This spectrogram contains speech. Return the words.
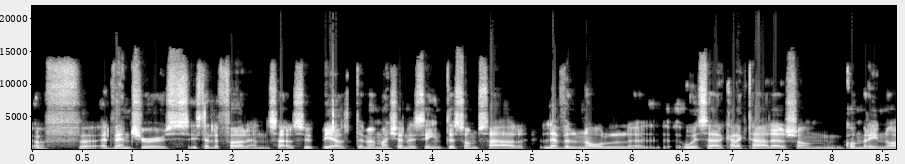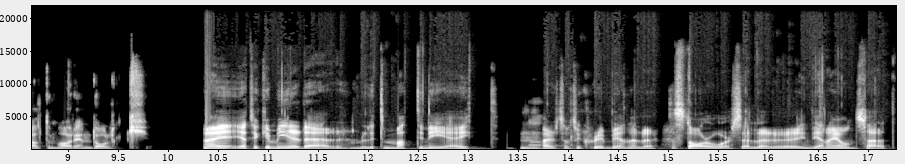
of uh, adventurers istället för en så här superhjälte. Men man känner sig inte som så här level 0 OSR-karaktärer som kommer in och allt de har är en dolk. Nej, jag tycker mer det där lite matinéigt. Mm. Pirates of the Caribbean eller Star Wars eller Indiana Jones. Så här att,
